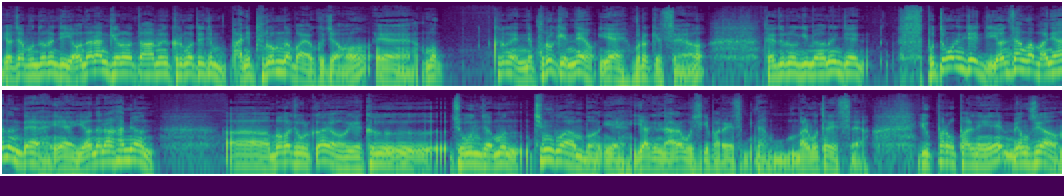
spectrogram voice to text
여자분들은 이제 연하랑 결혼했다 하면 그런 것들이 좀 많이 부럽나 봐요. 그죠? 예, 뭐 그런 거 있네. 부럽겠네요. 예, 부럽겠어요. 되도록이면은 이제, 보통은 이제 연상과 많이 하는데, 예, 연하랑 하면, 어, 뭐가 좋을까요? 예, 그 좋은 점은 친구와 한번 예, 이야기를 나눠보시기 바라겠습니다. 말 못하겠어요. 6858님, 명수형,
